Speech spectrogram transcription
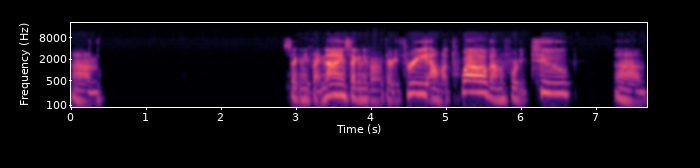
Um, Second Nephi 9, Second Nephi 33, Alma 12, Alma 42, um,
